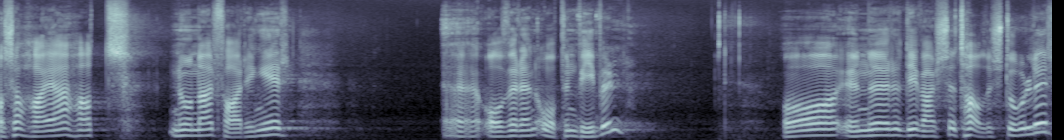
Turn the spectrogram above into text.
Og så har jeg hatt noen erfaringer eh, over en åpen bibel og under diverse talerstoler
